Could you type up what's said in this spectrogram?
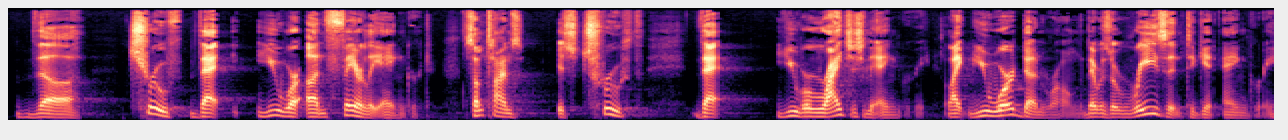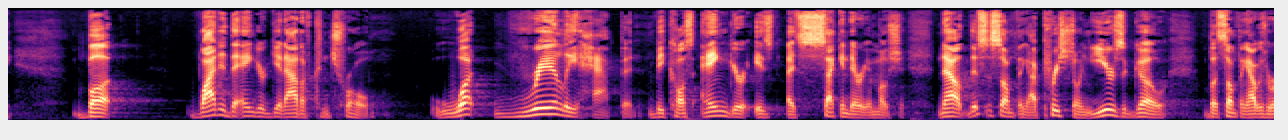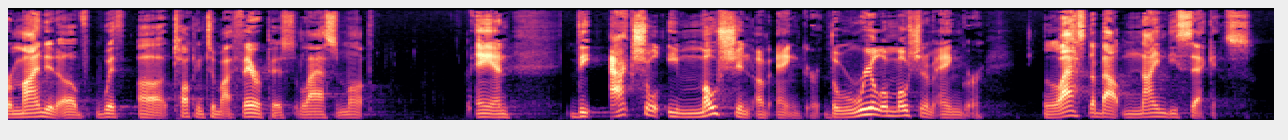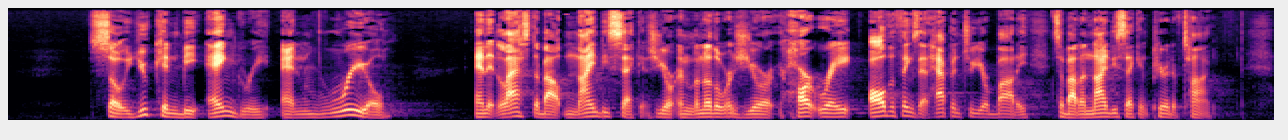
the truth that you were unfairly angered. Sometimes it's truth that you were righteously angry, like you were done wrong. There was a reason to get angry. But why did the anger get out of control? What really happened? Because anger is a secondary emotion. Now, this is something I preached on years ago, but something I was reminded of with uh, talking to my therapist last month. And the actual emotion of anger, the real emotion of anger, lasts about 90 seconds. So you can be angry and real, and it lasts about 90 seconds. Your, in other words, your heart rate, all the things that happen to your body, it's about a 90 second period of time.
